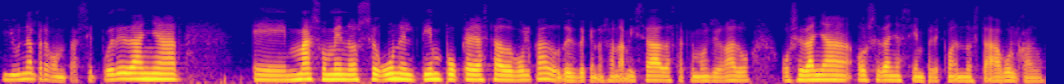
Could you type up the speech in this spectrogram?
Y una pregunta, ¿se puede dañar eh, más o menos según el tiempo que haya estado volcado, desde que nos han avisado hasta que hemos llegado, o se daña o se daña siempre cuando está volcado?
